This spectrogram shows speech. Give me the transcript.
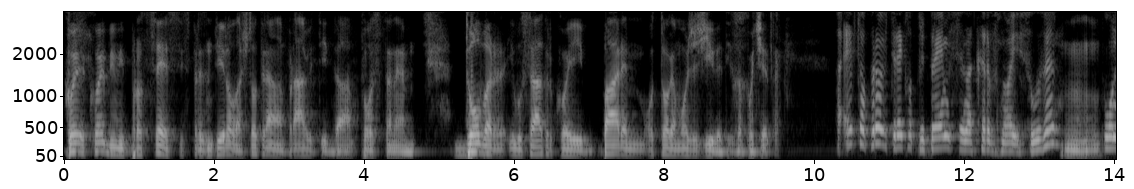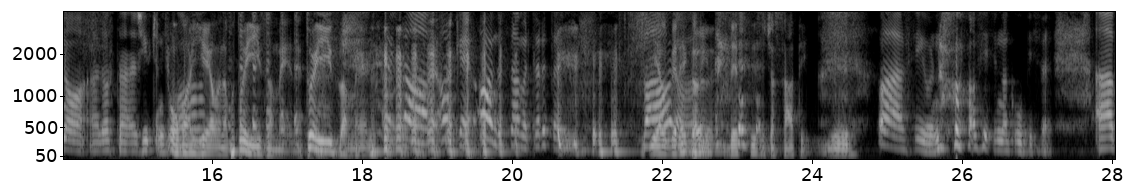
Koji, koji bi mi proces isprezentirala, što treba napraviti da postanem dobar ilustrator koji barem od toga može živjeti za početak? Pa eto, prvo bih ti rekla pripremi se na krv, znoj i suze, puno, a, dosta živčanih slova. ma Jelena, pa to je iza mene, to je iza mene. Dobro, ok, onda samo crtaj. Pa Jel bi ono, rekli 10.000 sati? Pa sigurno, mislim nakupi se. A,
